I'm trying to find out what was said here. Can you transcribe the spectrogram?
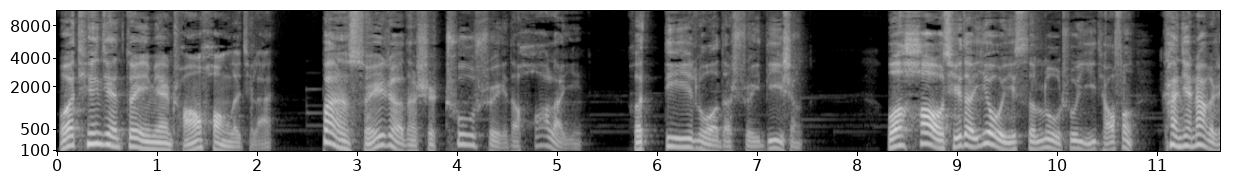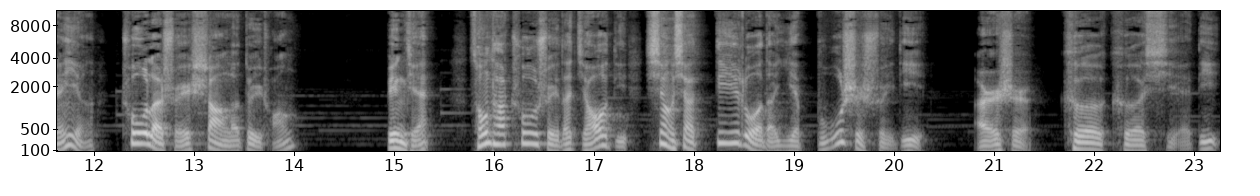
我听见对面床晃了起来，伴随着的是出水的哗啦音和滴落的水滴声。我好奇的又一次露出一条缝，看见那个人影出了水，上了对床，并且从他出水的脚底向下滴落的也不是水滴，而是颗颗血滴。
